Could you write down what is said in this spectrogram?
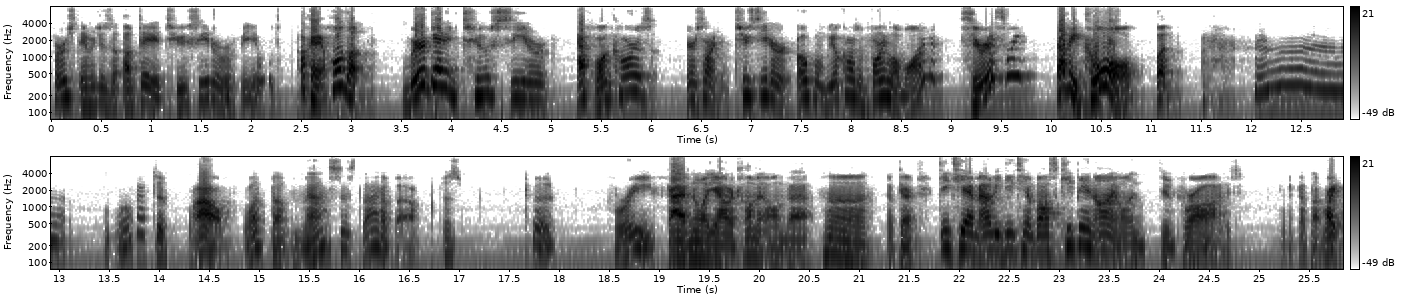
First images of updated two-seater revealed? Okay, hold up. We're getting two-seater F1 cars? Or sorry, two-seater open wheel cars in Formula 1? Seriously? That'd be cool, but uh, we'll have to Wow, what the mess is that about? Just good grief. I have no idea how to comment on that. Huh. Okay. DTM, Audi DTM boss, keeping an eye on De Vries. I got that right.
